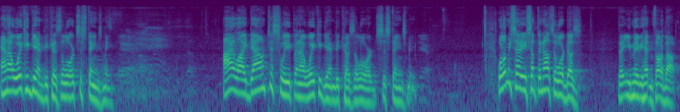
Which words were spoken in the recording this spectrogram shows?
and I wake again because the Lord sustains me. I lie down to sleep and I wake again because the Lord sustains me. Well, let me tell you something else the Lord does that you maybe hadn't thought about.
